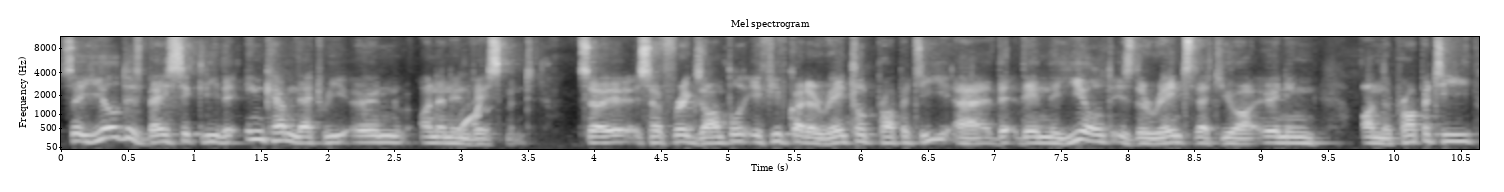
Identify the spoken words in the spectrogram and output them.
so yield is basically the income that we earn on an investment. So, so for example, if you've got a rental property, uh, th- then the yield is the rent that you are earning on the property.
